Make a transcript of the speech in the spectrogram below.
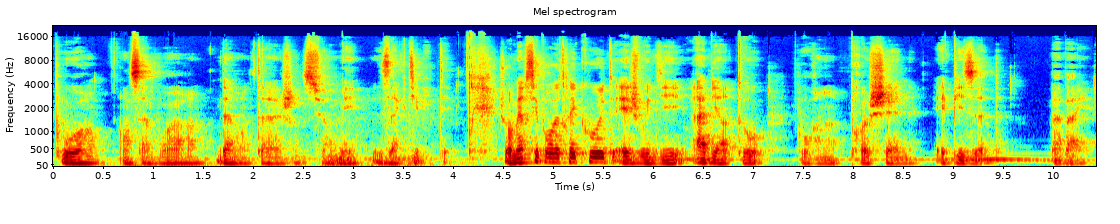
pour en savoir davantage sur mes activités. Je vous remercie pour votre écoute et je vous dis à bientôt pour un prochain épisode. Bye bye.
